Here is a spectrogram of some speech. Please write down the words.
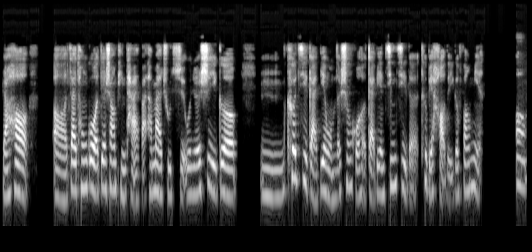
然后呃再通过电商平台把它卖出去。我觉得是一个嗯科技改变我们的生活和改变经济的特别好的一个方面。嗯，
